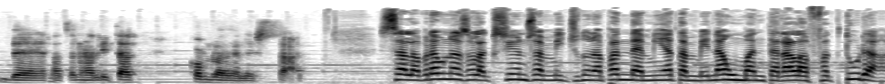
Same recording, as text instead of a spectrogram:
de la Generalitat com la de l'Estat. Celebrar unes eleccions enmig d'una pandèmia també n'augmentarà la factura.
